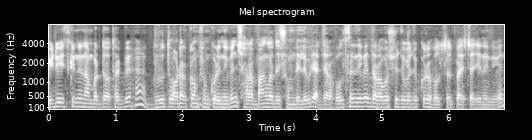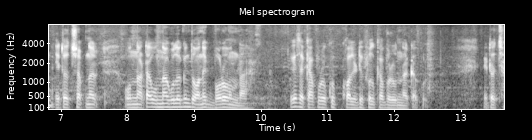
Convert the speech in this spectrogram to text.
ভিডিও স্ক্রিনে নাম্বার দেওয়া থাকবে হ্যাঁ? দ্রুত অর্ডার কনফার্ম করে নেবেন। সারা বাংলাদেশ হোম ডেলিভারি আর যারা হোলসেল নেবেন তারা অবশ্যই যোগাযোগ করে হোলসেল প্রাইসটা জেনে নেবেন। এটা হচ্ছে আপনার ওন্নাটা। ওন্নাগুলো কিন্তু অনেক বড় ওন্না। ঠিক আছে কাপড়ও খুব কোয়ালিটিফুল কাপড় ওন্নার কাপড়। এটা হচ্ছে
